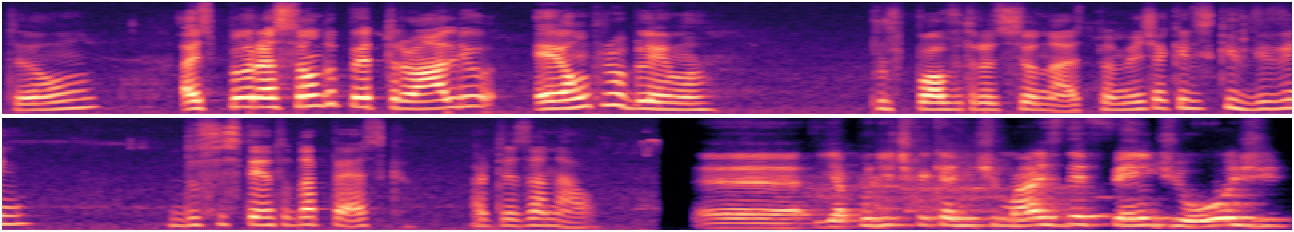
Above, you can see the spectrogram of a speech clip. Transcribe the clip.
Então, a exploração do petróleo é um problema para os povos tradicionais, principalmente aqueles que vivem do sustento da pesca artesanal. É, e a política que a gente mais defende hoje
